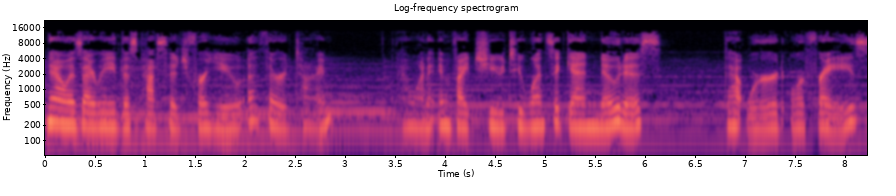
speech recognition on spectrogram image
Now, as I read this passage for you a third time, I want to invite you to once again notice that word or phrase,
